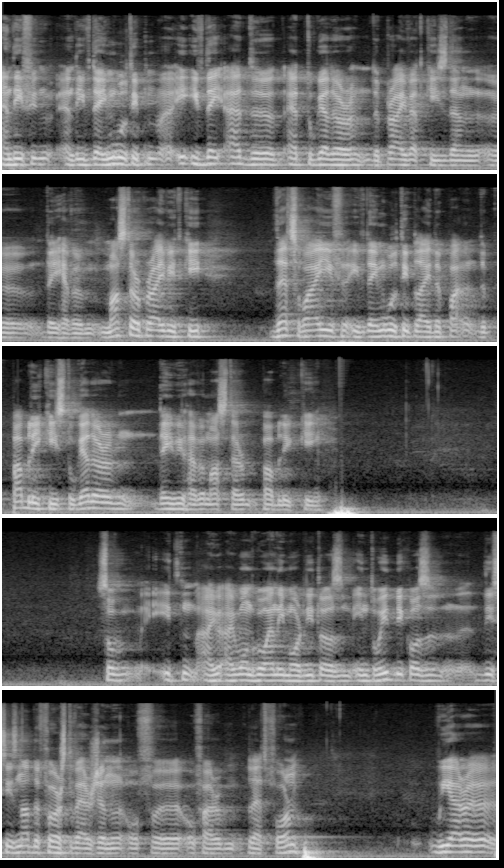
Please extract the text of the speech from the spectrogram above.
and if, and if they multiply, if they add, uh, add together the private keys, then uh, they have a master private key. That's why if, if they multiply the, pu the public keys together, they will have a master public key. So it, I, I, won't go any more details into it because this is not the first version of, uh, of our platform. We are, uh,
